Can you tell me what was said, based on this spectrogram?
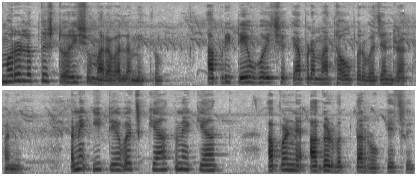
મોરલ ઓફ ધ સ્ટોરી શું મારા વાલા મિત્રો? આપણી ટેવ હોય છે કે આપણા માથા ઉપર વજન રાખવાની. અને એ ટેવ જ ક્યાંક ને ક્યાંક આપણને આગળ વધતા રોકે છે.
